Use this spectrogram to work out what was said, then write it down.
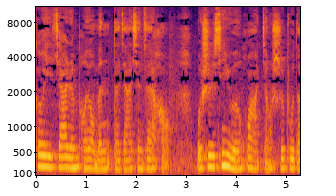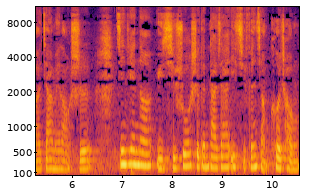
各位家人朋友们，大家现在好，我是新语文化讲师部的佳美老师。今天呢，与其说是跟大家一起分享课程，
